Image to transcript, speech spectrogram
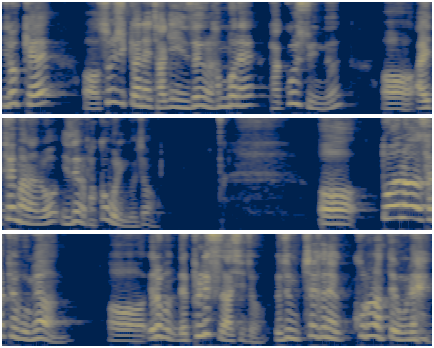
이렇게 어, 순식간에 자기 인생을 한 번에 바꿀 수 있는 어, 아이템 하나로 인생을 바꿔버린 거죠. 어, 또 하나 살펴보면 어, 여러분 넷플릭스 아시죠? 요즘 최근에 코로나 때문에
